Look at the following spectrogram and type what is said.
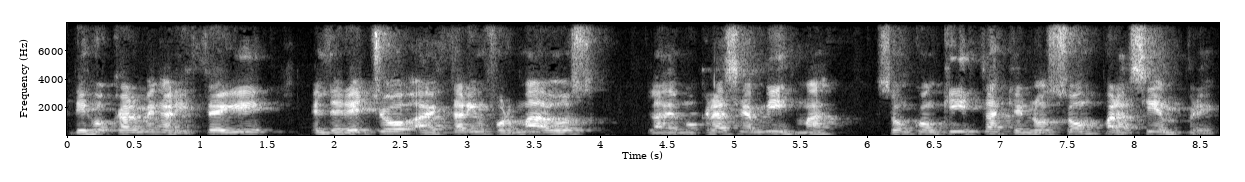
dijo Carmen Aristegui, el derecho a estar informados, la democracia misma, son conquistas que no son para siempre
